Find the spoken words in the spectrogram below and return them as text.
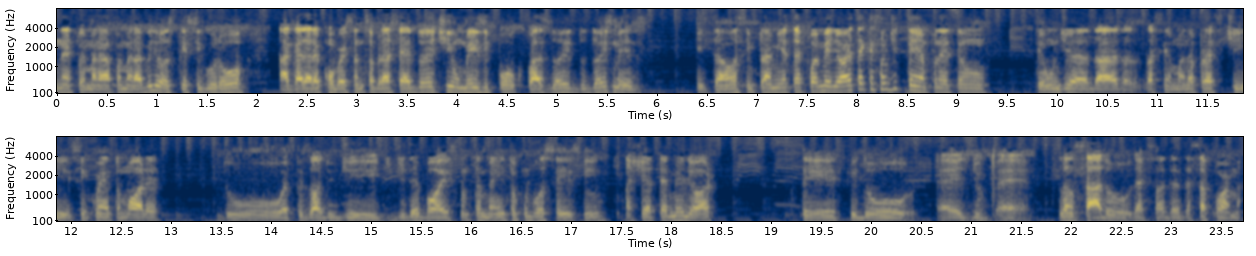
né, foi, foi maravilhoso, porque segurou a galera conversando sobre a série durante um mês e pouco, quase dois, dois meses. Então, assim, para mim até foi melhor, até questão de tempo, né, ter um, ter um dia da, da, da semana para assistir 50, uma hora do episódio de, de The Boys. Então também estou com vocês, assim, achei até melhor ter sido é, de, é, lançado dessa, dessa forma.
